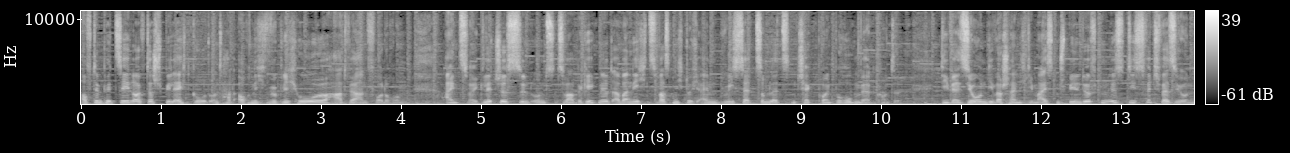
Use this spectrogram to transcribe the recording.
Auf dem PC läuft das Spiel echt gut und hat auch nicht wirklich hohe Hardware-Anforderungen. Ein, zwei Glitches sind uns zwar begegnet, aber nichts, was nicht durch einen Reset zum letzten Checkpoint behoben werden konnte. Die Version, die wahrscheinlich die meisten spielen dürften, ist die Switch-Version.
